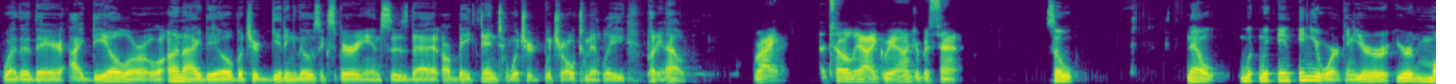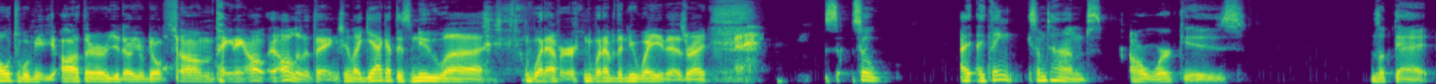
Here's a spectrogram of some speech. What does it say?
whether they're ideal or, or unideal, but you're getting those experiences that are baked into what you're, what you're ultimately putting out. Right. Totally. I agree 100%. So now, in, in your work and you're you're in multiple media author you know you're doing film painting all, all of the things. You're like yeah i got this new uh whatever whatever the new wave is right? So, so I, I think sometimes our work is looked at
